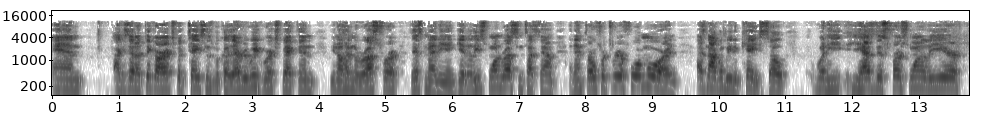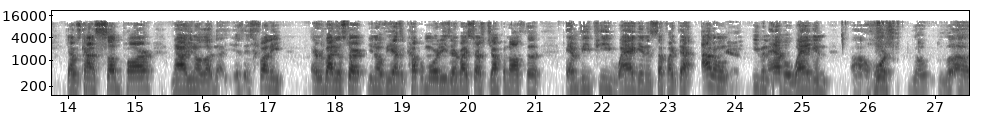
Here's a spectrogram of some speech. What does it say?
And like I said, I think our expectations because every week we're expecting you know him to rush for this many and get at least one rushing touchdown and then throw for three or four more, and that's not going to be the case. So when he he has this first one of the year that was kind of subpar. Now you know it's, it's funny. Everybody will start you know if he has a couple more of these, everybody starts jumping off the MVP wagon and stuff like that. I don't Yeah. even have a wagon, uh, a horse, you know, uh,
